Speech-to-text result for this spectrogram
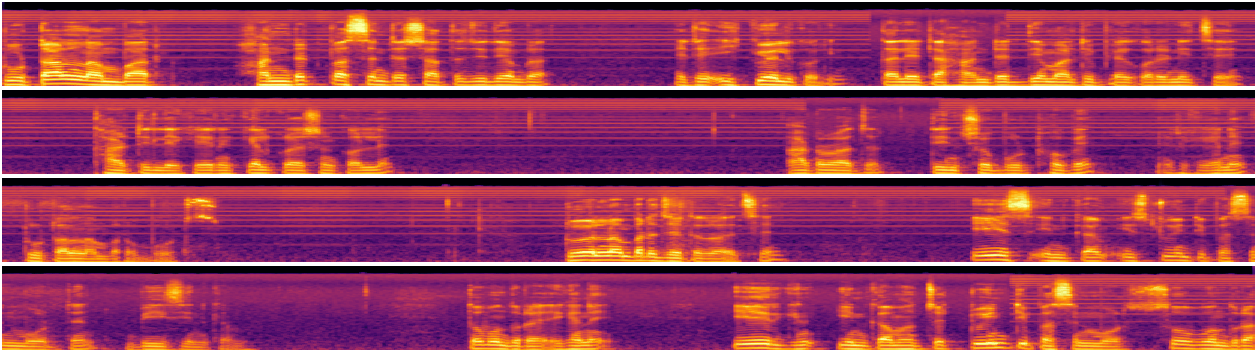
টোটাল নাম্বার হান্ড্রেড পার্সেন্টের সাথে যদি আমরা এটা ইকুয়াল করি, তাহলে এটা হান্ড্রেড দিয়ে মাল্টিপ্লাই করে নিচে থার্টি লিখে ক্যালকুলেশন করলে আঠারো হাজার তিনশো বুট হবে। এখানে total number of boots twelve নাম্বারে যেটা রয়েছে A's income is twenty percent more than B's income তো বন্ধুরা, এখানে এর ইনকাম হচ্ছে টোয়েন্টি পার্সেন্ট মোর সো বন্ধুরা,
